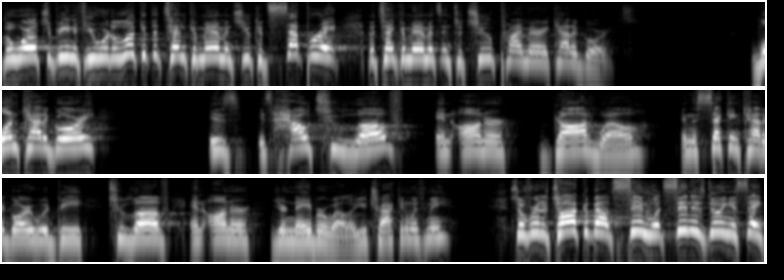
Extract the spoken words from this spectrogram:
the world should be. And if you were to look at the Ten Commandments, you could separate the Ten Commandments into two primary categories. One category is, is how to love and honor God well, and the second category would be to love and honor your neighbor well. Are you tracking with me? So, if we're to talk about sin, what sin is doing is saying,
